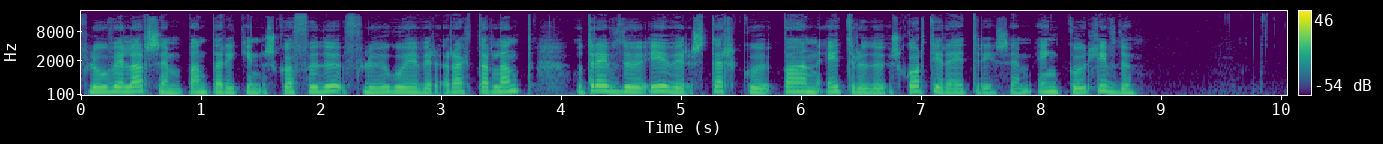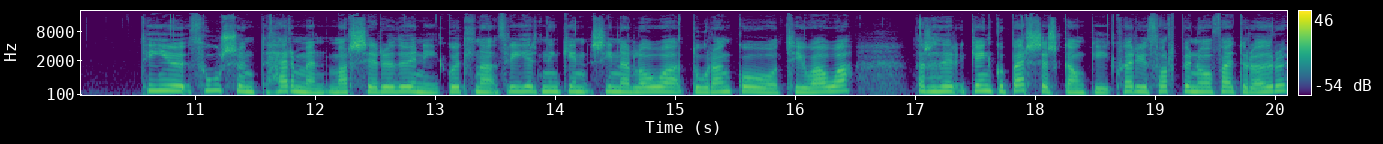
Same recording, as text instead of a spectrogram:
Flugvilar sem bandaríkin sköffuðu flugu yfir ræktarland og dreifðu yfir sterku baneitruðu skortýraeitri sem engu lífðu. Tíu þúsund hermenn marsiruðu inn í gullna þrýhjörningin sína Lóa, Durango og Chihuahua þar sem þeir gengu bersesgangi hverju þorpinu og fætur öðru,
